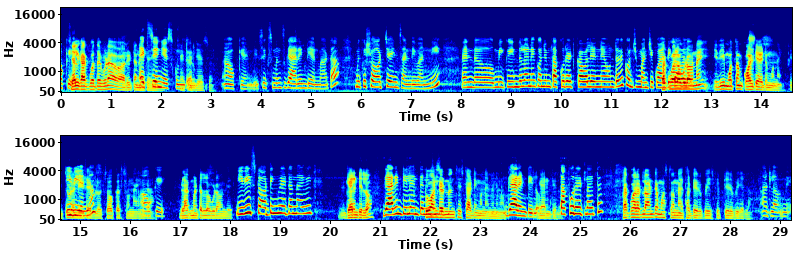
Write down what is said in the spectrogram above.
okay. Sale కాకపోతే కూడా రిటర్న్ ఎక్స్చేంజ్ చేసుకుంటారు. ఓకే అండి. సిక్స్ మంత్స్ గ్యారంటీ అన్నమాట. మీకు షార్ట్ చైన్స్ అండి ఇవన్నీ. అండ్ మీకు ఇందులోనే కొంచెం తక్కువ రేట్ కావాలి అనే ఉంటుంది కొంచెం మంచి క్వాలిటీ కూడా ఉన్నాయి. ఇది మొత్తం క్వాలిటీ ఐటమ్ ఉన్నాయి. చోకర్స్ ఉన్నాయి ఓకే. బ్లాక్ మెటల్లో కూడా ఉంది. ఇవి స్టార్టింగ్ రేట్ అన్న ఇవి? గ్యారంటీలో? గ్యారంటీలో ఎంత టూ హండ్రెడ్ నుంచి స్టార్టింగ్ ఉన్నాయి మినిమం. గ్యారంటీలో. గ్యారంటీలో. తక్కువ రేట్లో అయితే? తక్కువ రేట్లో అంటే మస్తు ఉన్నాయి. థర్టీ రూపీస్ ఫిఫ్టీ రూపీస్ ఇట్లా అట్లా ఉన్నాయి.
